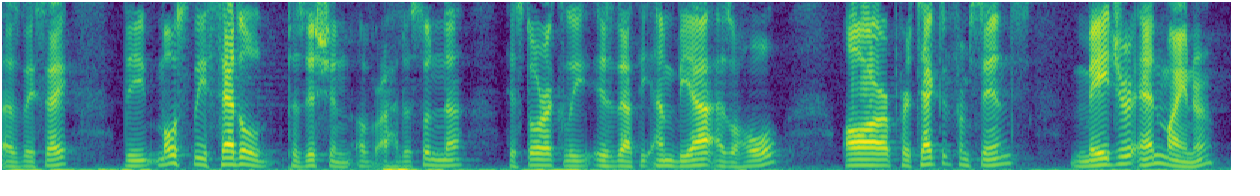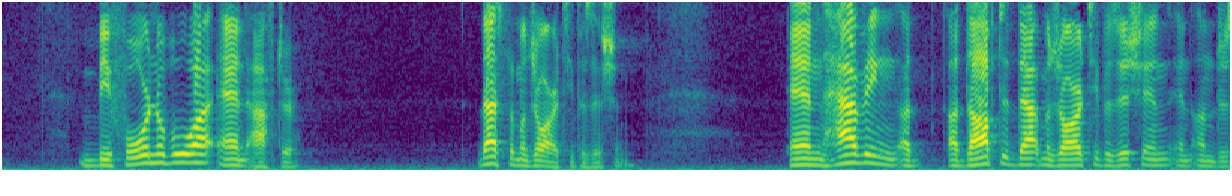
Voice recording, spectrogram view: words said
as they say, the mostly settled position of Ahl Sunnah historically is that the Anbiya as a whole are protected from sins, major and minor, before Nubuwah and after. That's the majority position. And having ad- adopted that majority position and under-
